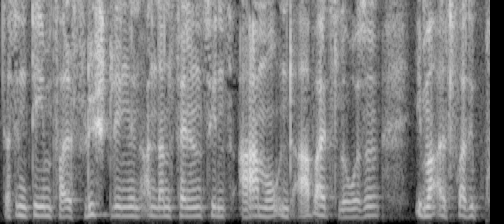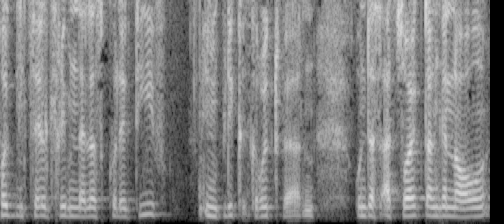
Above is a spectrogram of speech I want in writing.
dass in dem Fall Flüchtlinge, in anderen Fällen sind es Arme und Arbeitslose, immer als quasi potenziell kriminelles Kollektiv in den Blick gerückt werden. Und das erzeugt dann genau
